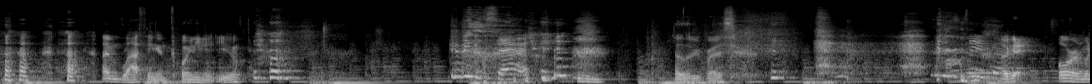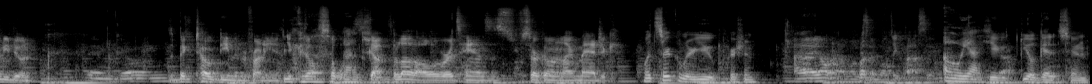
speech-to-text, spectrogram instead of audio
I'm laughing and pointing at you. You're being sad. I love you, Bryce. Okay, Orin, what are you doing? I'm going. There's a big toad demon in front of you. You could also wild It's got blood all over its hands. It's circling like magic. What circle are you, Christian? I don't have one because I'm multi-classing. Oh yeah, you you'll get it soon.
